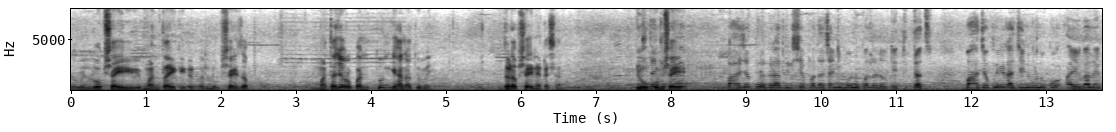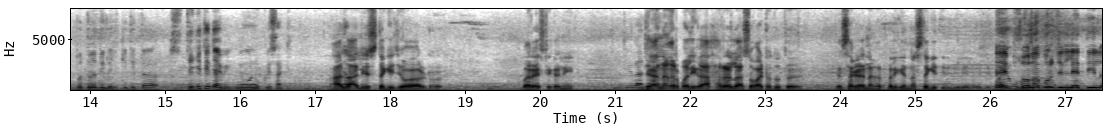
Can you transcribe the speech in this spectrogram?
तुम्ही लोकशाही म्हणता एकीकडे तर लोकशाहीचा मताच्या रूपांतून घ्या ना तुम्ही. दडपशाही नाही कशा ही हुकुमशाही आहे. भाजप नगराध्यक्ष पदाच्या निवडणुका लढवते. तिथंच भाजपने राज्य निवडणूक आयोगाला एक पत्र दिले की तिथं स्थगिती द्यावी निवडणुकीसाठी. आज आली स्थगितीची ऑर्डर बऱ्याच ठिकाणी म्हणजे ज्या नगरपालिका हरल असं वाटत होतं त्या सगळ्या नगरपालिकांना स्थगिती दिलेली होती. साहेब सोलापूर जिल्ह्यातील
